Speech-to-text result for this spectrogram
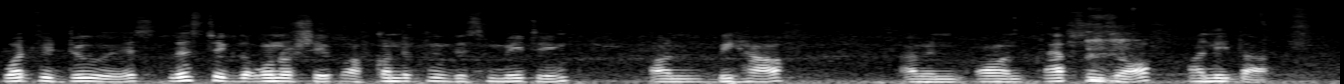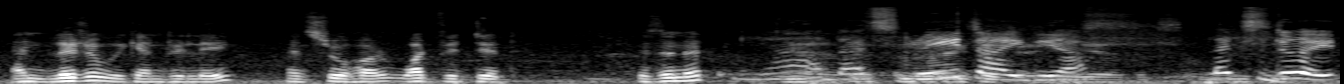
what we do is let's take the ownership of conducting this meeting on behalf, I mean, on absence of Anita, and later we can relay and show her what we did, isn't it? Yeah, that's, a great nice idea. Yeah, that's Let's do it.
